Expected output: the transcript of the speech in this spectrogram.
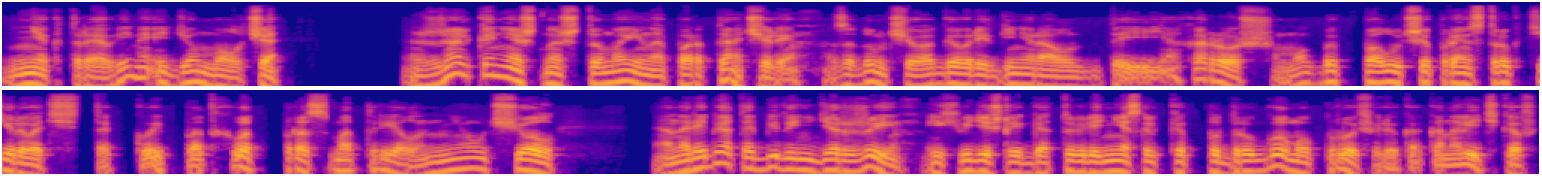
Некоторое время идем молча. «Жаль, конечно, что мои напортачили», – задумчиво говорит генерал. «Да и я хорош, мог бы получше проинструктировать. Такой подход просмотрел, не учел». А на ребят обиды не держи. Их, видишь ли, готовили несколько по другому профилю, как аналитиков.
